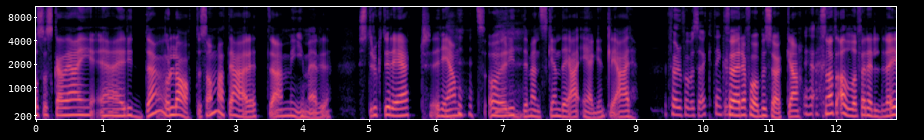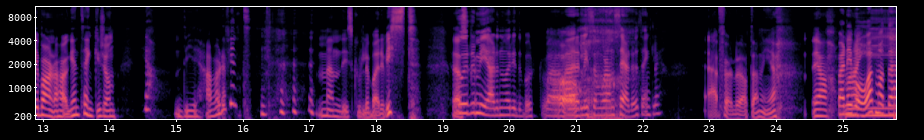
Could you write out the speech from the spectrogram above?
og så skal jeg eh, rydde og late som at jeg er et eh, mye mer strukturert, rent og ryddig menneske enn det jeg egentlig er. Før du får besøk, tenker du? Før jeg får besøk, ja. Ja. Sånn at alle foreldre i barnehagen tenker sånn Ja, de, her var det fint. Men de skulle bare visst. Jeg, Hvor mye er det du må rydde bort? Hva, hva er liksom, hvordan ser det ut, egentlig? jeg føler at det er mye. Ja. Hva er nivået, på en måte?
